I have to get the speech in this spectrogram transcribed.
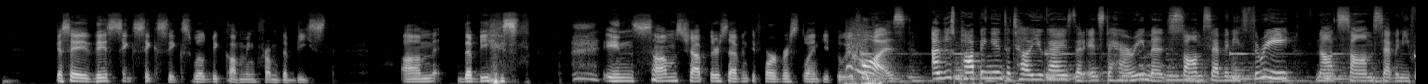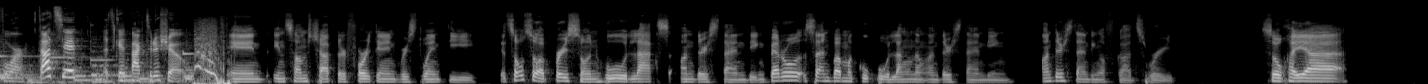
Kasi this 666 will be coming from the beast. Um, the beast in Psalms chapter 74, verse 22. Pause. I'm just popping in to tell you guys that Instahari meant Psalm 73, not Psalm 74. That's it. Let's get back to the show. And in Psalms chapter 14 verse 20, it's also a person who lacks understanding. Pero saan ba magkukulang ng understanding? Understanding of God's word. So kaya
